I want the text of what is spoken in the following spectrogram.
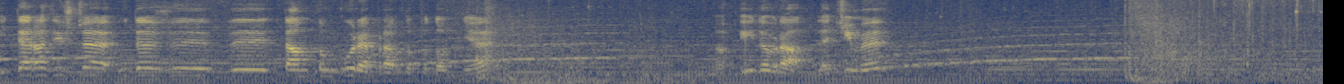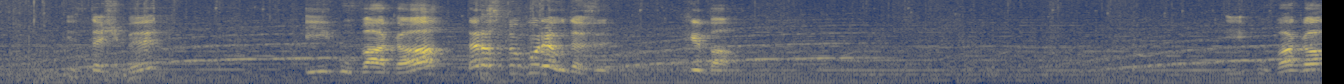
I teraz jeszcze uderzy w tamtą górę prawdopodobnie. No i dobra, lecimy. Jesteśmy. I uwaga, teraz w tą górę uderzy. Chyba. I uwaga.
